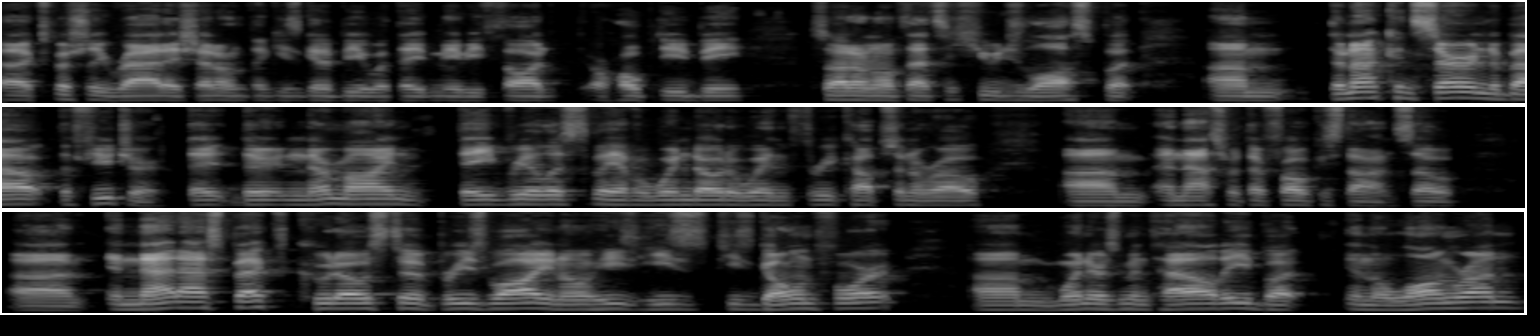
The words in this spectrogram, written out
uh, especially Raddysh, I don't think he's going to be what they maybe thought or hoped he'd be. So I don't know if that's a huge loss, but um, they're not concerned about the future. They, they're in their mind, they realistically have a window to win three cups in a row, um, and that's what they're focused on. So uh, in that aspect, kudos to Brisebois. You know, he's he's he's going for it, um, winner's mentality. But in the long run,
